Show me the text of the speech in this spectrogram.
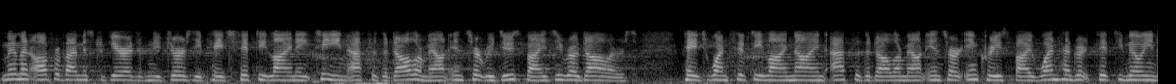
Amendment offered by Mr. Garrett of New Jersey, page 50, line 18, after the dollar amount, insert reduced by $0. Page 150, line 9, after the dollar amount, insert increased by $150 million.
